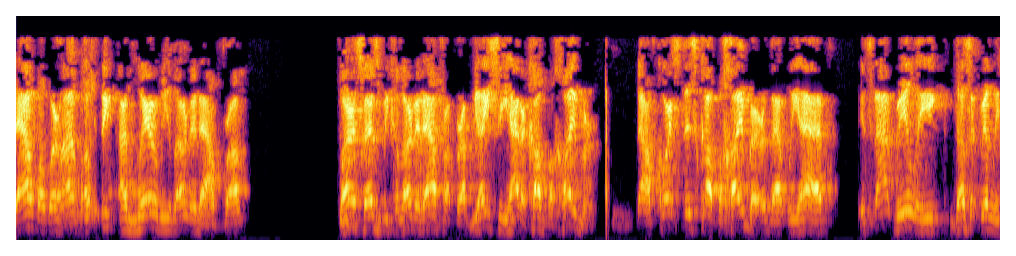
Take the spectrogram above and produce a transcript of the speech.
now what we're hoping, and where we learn it out from, where it says we can learn it out from, Rabbi Yossi had a of now, of course, this Kabbachimer that we have, it's not really, doesn't really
